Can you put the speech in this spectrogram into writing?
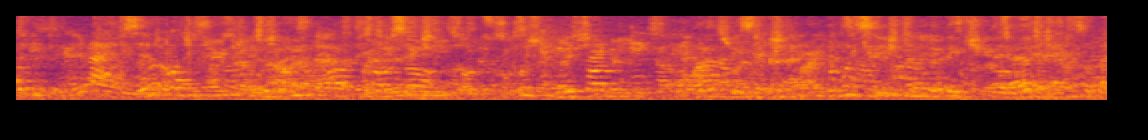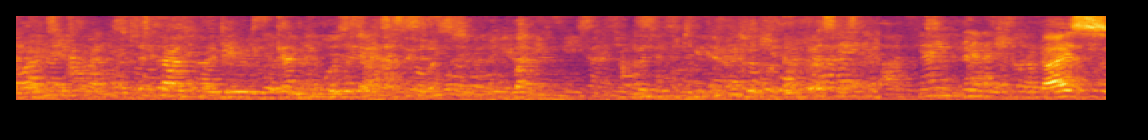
Thank you. Guys,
